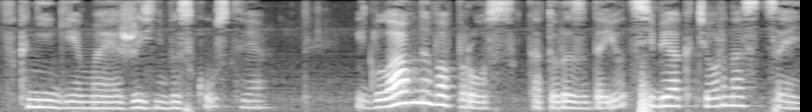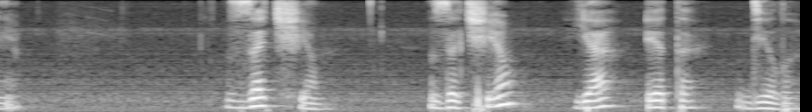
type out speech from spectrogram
в книге «Моя жизнь в искусстве». И главный вопрос, который задает себе актер на сцене – Зачем? Зачем я это делаю?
